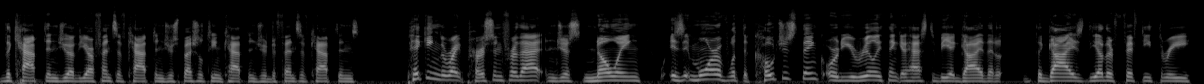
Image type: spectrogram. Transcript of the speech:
the captains? You have your offensive captains, your special team captains, your defensive captains. Picking the right person for that and just knowing is it more of what the coaches think, or do you really think it has to be a guy that the guys, the other fifty three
